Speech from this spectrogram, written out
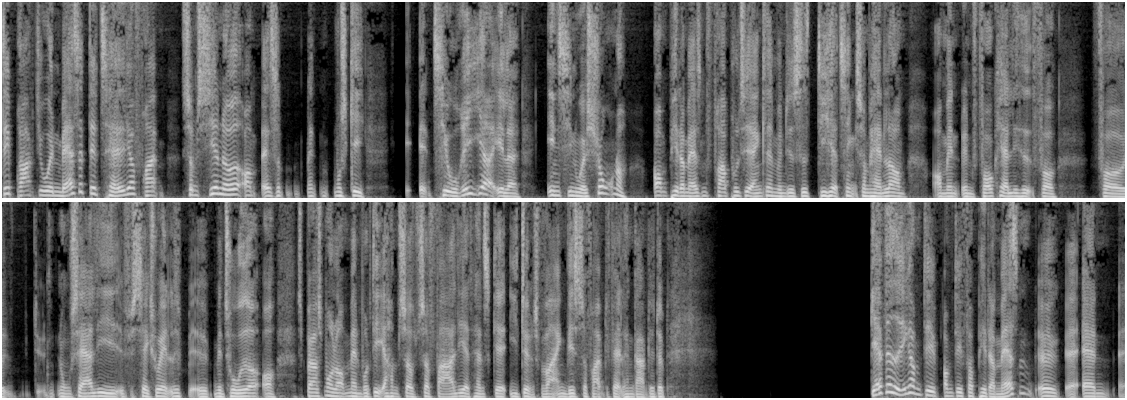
det bragte jo en masse detaljer frem, som siger noget om, altså man, måske øh, teorier eller insinuationer om Peter Madsen fra politi- og anklagemyndighed, side, de her ting, som handler om, om en, en forkærlighed for, for nogle særlige seksuelle øh, metoder, og spørgsmål om, man vurderer ham så, så farlig, at han skal idømmes forvaring, hvis så frem til fald han engang bliver dømt. Jeg ved ikke, om det, om det for Peter Madsen øh, er, er, er,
